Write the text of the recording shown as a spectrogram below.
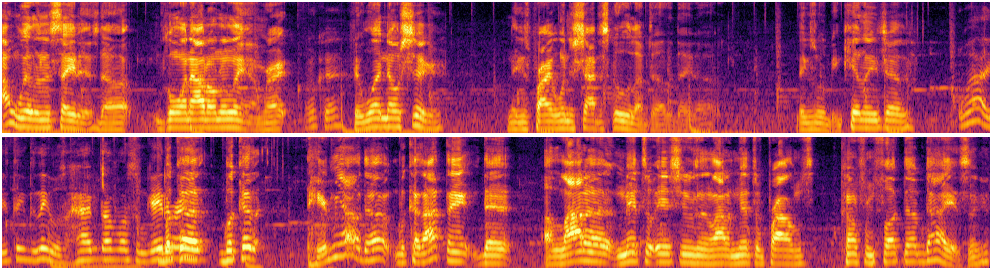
I'm willing to say this, dog. Going out on a limb, right? Okay. If it wasn't no sugar, niggas probably wouldn't have shot the school up the other day, dog. Niggas would be killing each other. Why you think the nigga was hyped off on some Gatorade? Because because hear me out, dog. Because I think that a lot of mental issues and a lot of mental problems come from fucked up diets, nigga.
